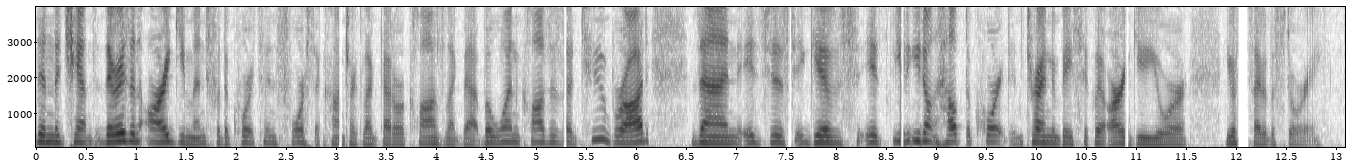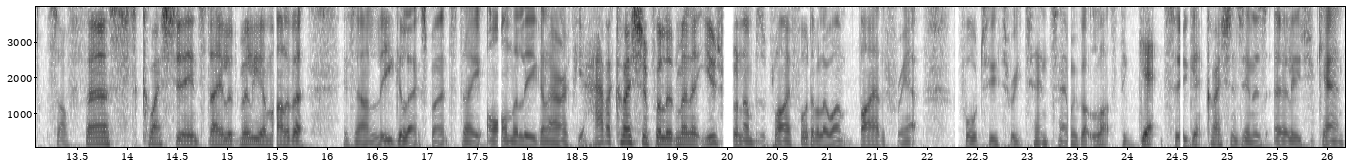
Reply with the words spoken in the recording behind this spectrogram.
then the chance there is an argument for the court to enforce a contract like that or a clause like that. But when clauses are too broad, then it just it gives it you, you don't help the court in trying to basically argue your your side of the story. So our first question in today, Ludmila Yamalova is our legal expert today on the Legal Hour. If you have a question for Ludmila, usual numbers apply, 4001 via the free app, 4231010. We've got lots to get to. Get questions in as early as you can.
